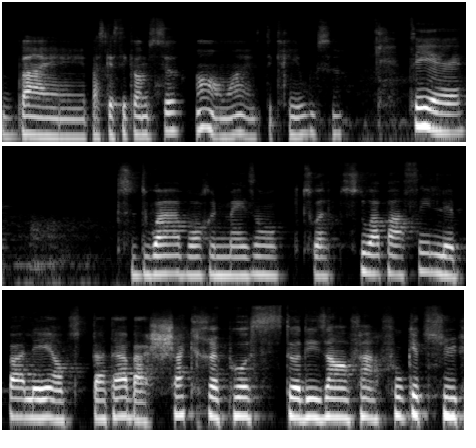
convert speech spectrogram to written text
Ben, parce que c'est comme ça. Ah, oh, ouais, c'est écrit où, ça? Tu sais, euh, tu dois avoir une maison, tu dois, tu dois passer le balai en dessous de ta table à chaque repas si tu as des enfants. Il faut que tu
